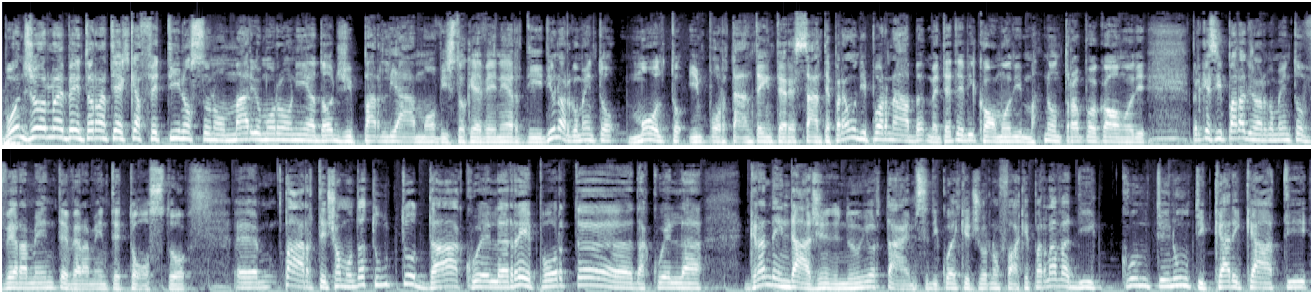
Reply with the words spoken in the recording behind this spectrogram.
Buongiorno e bentornati al caffettino, sono Mario Moroni e ad oggi parliamo, visto che è venerdì, di un argomento molto importante e interessante. Parliamo di Pornhub, mettetevi comodi, ma non troppo comodi, perché si parla di un argomento veramente, veramente tosto. Eh, parte, diciamo, da tutto, da quel report, eh, da quella grande indagine del New York Times di qualche giorno fa che parlava di contenuti caricati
